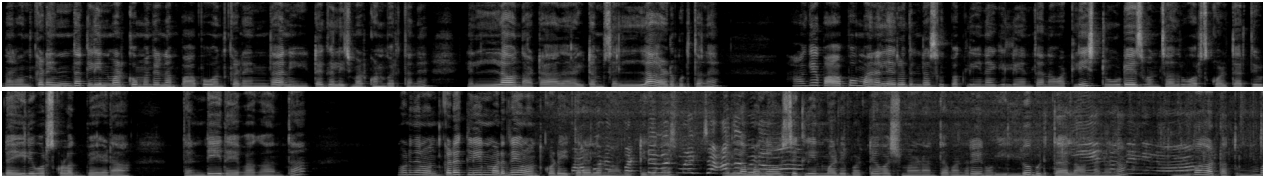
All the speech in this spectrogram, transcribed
ನಾನು ಒಂದು ಕಡೆಯಿಂದ ಕ್ಲೀನ್ ಮಾಡ್ಕೊಂಬಂದರೆ ನಮ್ಮ ಪಾಪು ಒಂದು ಕಡೆಯಿಂದ ನೀಟಾಗಿ ಗಲೀಜು ಮಾಡ್ಕೊಂಡು ಬರ್ತಾನೆ. ಎಲ್ಲ ಒಂದು ಆಟ ಐಟಮ್ಸ್ ಎಲ್ಲ ಹರಡ್ಬಿಡ್ತಾನೆ ಹಾಗೆ ಪಾಪು ಮನೇಲಿರೋದ್ರಿಂದ ಸ್ವಲ್ಪ ಕ್ಲೀನಾಗಿರಲಿ ಅಂತ ನಾವು ಅಟ್ಲೀಸ್ಟ್ ಟೂ ಡೇಸ್ ಒಂದ್ಸಾದರೂ ಒರೆಸ್ಕೊಳ್ತಾ ಇರ್ತೀವಿ. ಡೈಲಿ ಒರೆಸ್ಕೊಳ್ಳೋದು ಬೇಡ. ಥಂಡಿ ಇದೆ ಇವಾಗ ಅಂತ. ನೋಡಿ, ನಾನು ಒಂದು ಕಡೆ ಕ್ಲೀನ್ ಮಾಡಿದ್ರೆ ಒಂದು ಕಡೆ ಈ ಥರ ಎಲ್ಲ ಮಾಡಿಬಿಟ್ಟಿದ್ದೀನಿ ಎಲ್ಲ ಮನೆ ಒರೆಸಿ ಕ್ಲೀನ್ ಮಾಡಿ ಬಟ್ಟೆ ವಾಶ್ ಮಾಡೋಣ ಅಂತ ಬಂದರೆ ನೋಡಿ, ಇಲ್ಲೂ ಬಿಡ್ತಾ ಇಲ್ಲ ಅವನ ನಾನು ತುಂಬ ಹಠ, ತುಂಬ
